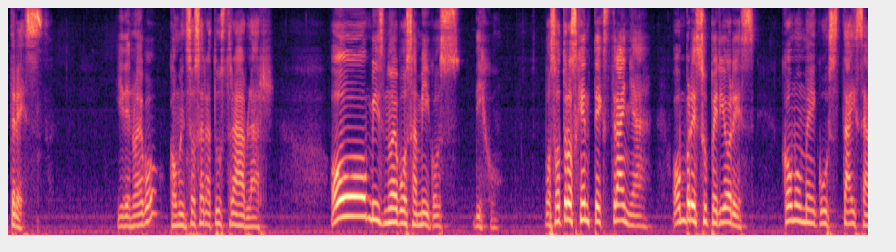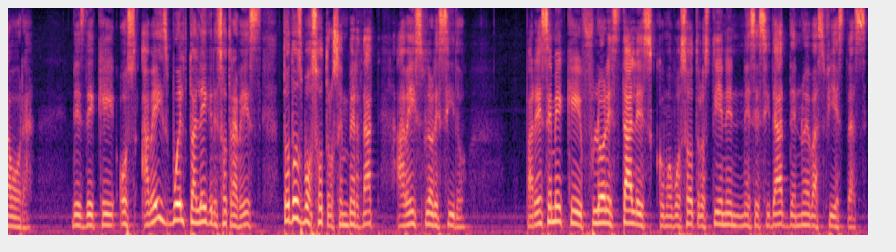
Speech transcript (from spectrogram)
3. Y de nuevo comenzó Zaratustra a hablar. Oh, mis nuevos amigos, dijo, vosotros gente extraña, hombres superiores, ¿cómo me gustáis ahora? desde que os habéis vuelto alegres otra vez, todos vosotros en verdad habéis florecido. Paréceme que flores tales como vosotros tienen necesidad de nuevas fiestas,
